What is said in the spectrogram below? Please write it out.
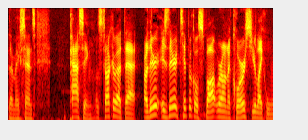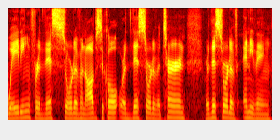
that makes sense. Passing. Let's talk about that. Are there is there a typical spot where on a course you're like waiting for this sort of an obstacle or this sort of a turn or this sort of anything?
